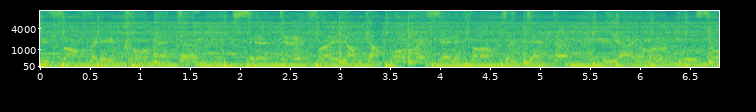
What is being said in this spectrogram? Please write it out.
du forfait des comètes. C'est effrayant qu'un progrès c'est l'effort de tête Y'a le repoussement.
